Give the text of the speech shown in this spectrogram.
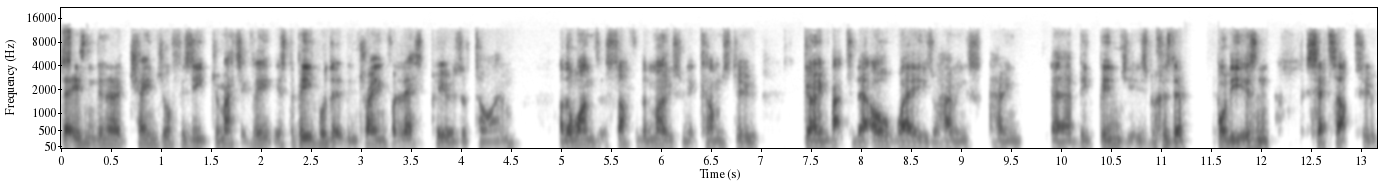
that isn't going to change your physique dramatically. It's the people that have been training for less periods of time are the ones that suffer the most when it comes to going back to their old ways or having having uh, big binges because their body isn't set up to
